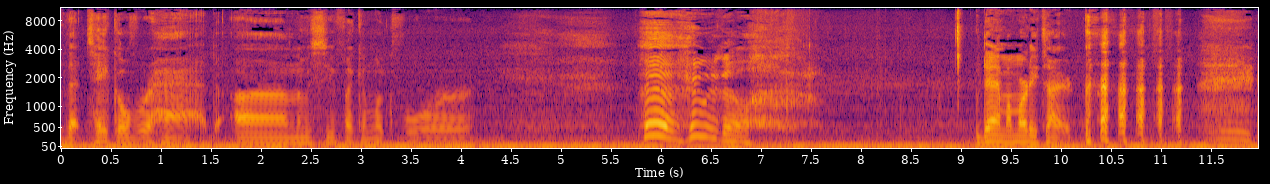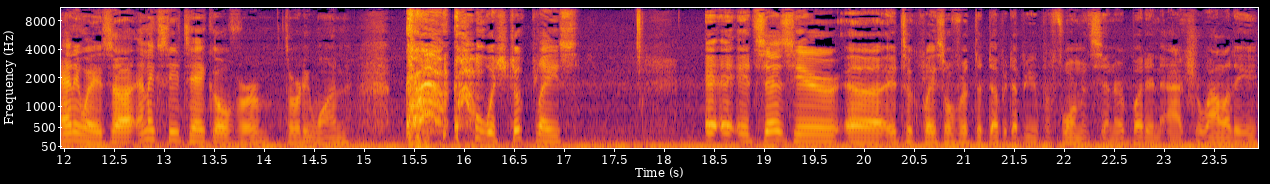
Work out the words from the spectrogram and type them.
that Takeover had. Uh, let me see if I can look for. Here we go. Damn, I'm already tired. Anyways, uh, NXT Takeover 31, which took place it, says here uh, it took place over at the WWE Performance Center, but in actuality,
